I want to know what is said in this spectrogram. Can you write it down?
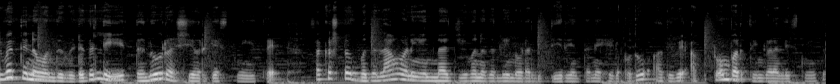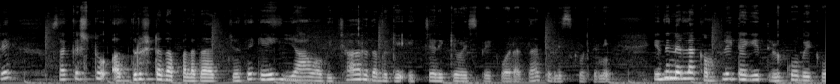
ಇವತ್ತಿನ ಒಂದು ವಿಡಿಯೋದಲ್ಲಿ ಧನು ರಾಶಿಯವರಿಗೆ ಸ್ನೇಹಿತರೆ, ಸಾಕಷ್ಟು ಬದಲಾವಣೆಯನ್ನು ಜೀವನದಲ್ಲಿ ನೋಡಲಿದ್ದೀರಿ ಅಂತಲೇ ಹೇಳ್ಬೋದು. ಅದುವೇ ಅಕ್ಟೋಬರ್ ತಿಂಗಳಲ್ಲಿ ಸ್ನೇಹಿತರೆ, ಸಾಕಷ್ಟು ಅದೃಷ್ಟದ ಫಲದ ಜೊತೆಗೆ ಯಾವ ವಿಚಾರದ ಬಗ್ಗೆ ಎಚ್ಚರಿಕೆ ವಹಿಸಬೇಕು ಅನ್ನೋದನ್ನ ತಿಳಿಸ್ಕೊಡ್ತೀನಿ. ಇದನ್ನೆಲ್ಲ ಕಂಪ್ಲೀಟಾಗಿ ತಿಳ್ಕೋಬೇಕು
